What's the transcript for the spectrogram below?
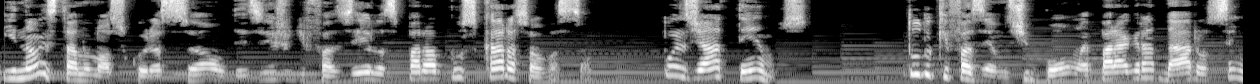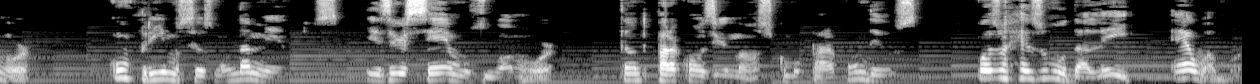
E não está no nosso coração o desejo de fazê-las para buscar a salvação, pois já a temos. Tudo o que fazemos de bom é para agradar ao Senhor, cumprimos seus mandamentos, exercemos o amor, tanto para com os irmãos como para com Deus, pois o resumo da lei é o amor,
